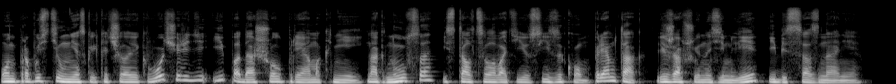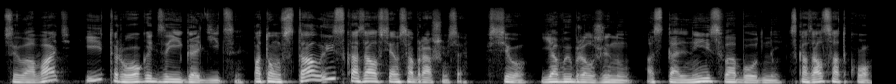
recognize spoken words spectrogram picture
Он пропустил несколько человек в очереди и подошел прямо к ней. Нагнулся и стал целовать ее с языком. Прям так, лежавшую на земле и без сознания. Целовать и трогать за ягодицы. Потом встал и сказал всем собравшимся. «Все, я выбрал жену, остальные свободны», — сказал Садко.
